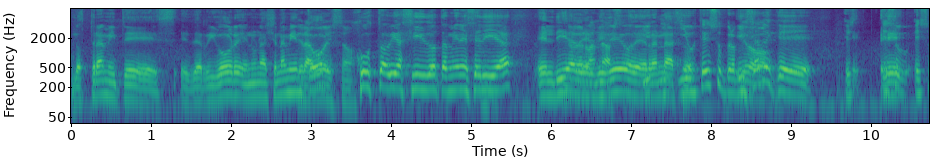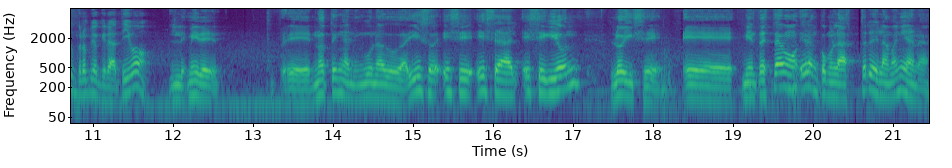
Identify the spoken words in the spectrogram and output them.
los trámites eh, de rigor en un allanamiento, eso. justo había sido también ese día el día del video de Y- y- Randazo. y usted es su propio- Y sabe que... ¿Es, eh, su, es su propio creativo? le- mire, eh, no tenga ninguna duda. Y eso, ese, esa, ese guion lo hice eh, mientras estábamos, eran como las 3 de la mañana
